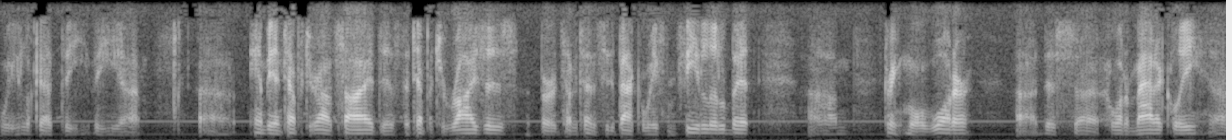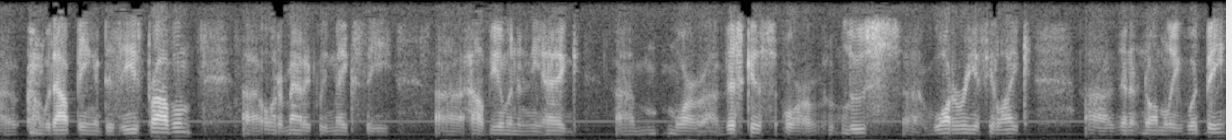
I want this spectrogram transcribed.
We look at the the uh, uh, ambient temperature outside. As the temperature rises, birds have a tendency to back away from feed a little bit, um, drink more water. Uh, this uh, automatically, uh, without being a disease problem, uh, automatically makes the uh, albumin in the egg um, more uh, viscous or loose, uh, watery, if you like, uh, than it normally would be.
